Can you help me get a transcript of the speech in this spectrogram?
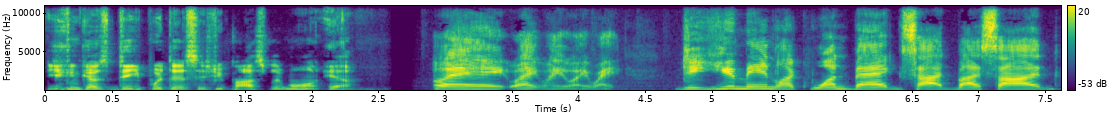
you can go as deep with this as you possibly want. Yeah. Wait, wait, wait, wait, wait. Do you mean like one bag side by side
